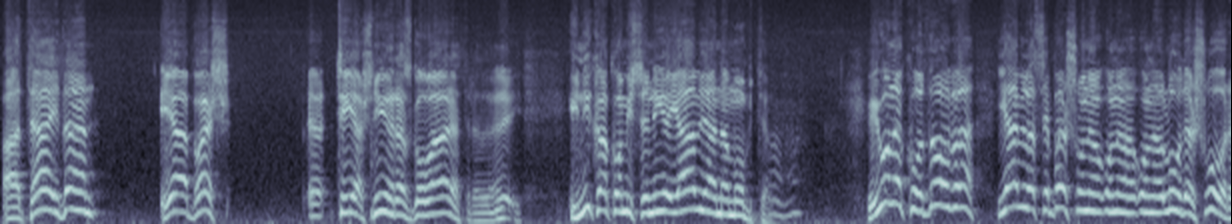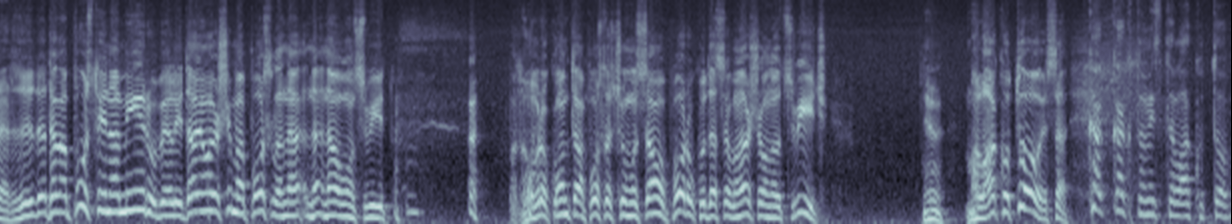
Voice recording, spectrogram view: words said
A taj dan, ja baš, e, ti jaš nije razgovarat, razumiješ, i nikako mi se nije javlja na mobitel. I onako doba javila se baš ona, ona, ona luda švora, da, da ga pusti na miru, veli, da on još ima posla na, na, na ovom svitu. Pa dobro, kontam, poslat ću mu samo poruku da se mu našao na cvić. Ma lako to je sad. Kako, kako to mislite lako to?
